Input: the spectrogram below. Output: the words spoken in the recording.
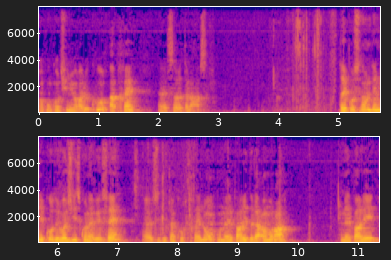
Donc on continuera le cours après euh, Salat al-Asr. Concernant le dernier cours de l'Ouajiz qu'on avait fait, euh, c'était un cours très long, on avait parlé de la Umrah, on avait parlé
